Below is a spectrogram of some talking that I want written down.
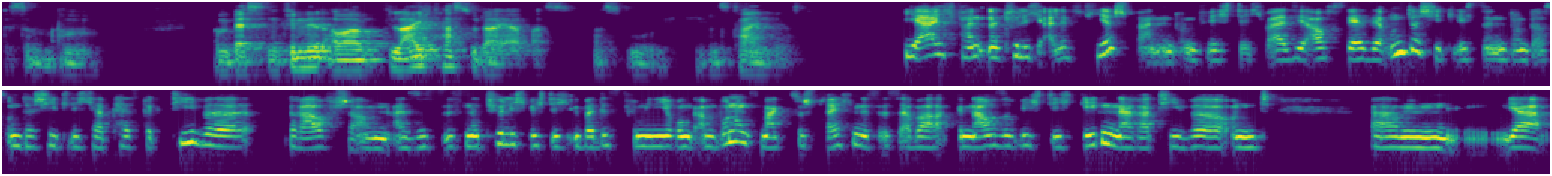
es am, am besten findet, aber vielleicht hast du da ja was, was du uns teilen willst. Ja, ich fand natürlich alle vier spannend und wichtig, weil sie auch sehr, sehr unterschiedlich sind und aus unterschiedlicher Perspektive draufschauen. Also es ist natürlich wichtig, über Diskriminierung am Wohnungsmarkt zu sprechen. Es ist aber genauso wichtig, Gegennarrative und ähm, ja,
